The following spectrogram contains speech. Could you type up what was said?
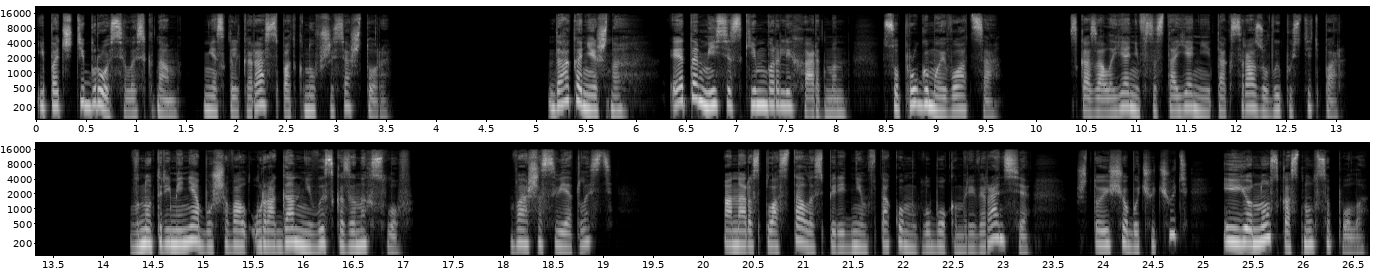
и почти бросилась к нам, несколько раз споткнувшись о шторы. «Да, конечно, это миссис Кимберли Хардман, супруга моего отца», сказала я, не в состоянии так сразу выпустить пар. Внутри меня бушевал ураган невысказанных слов. «Ваша светлость?» Она распласталась перед ним в таком глубоком реверансе, что еще бы чуть-чуть, и ее нос коснулся пола.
